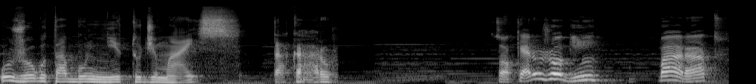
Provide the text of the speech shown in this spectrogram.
O jogo tá bonito demais. Tá caro. Só quero o joguinho barato.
